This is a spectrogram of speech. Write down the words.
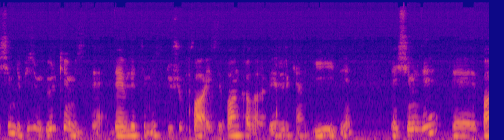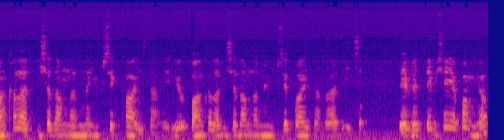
şimdi bizim ülkemizde devletimiz düşük faizli bankalara verirken iyiydi. E şimdi e, bankalar iş adamlarına yüksek faizden veriyor. Bankalar iş adamlarına yüksek faizden verdiği için devlet de bir şey yapamıyor.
